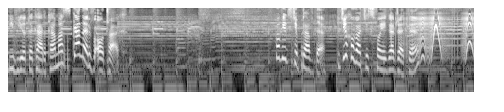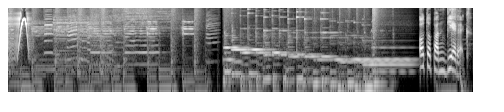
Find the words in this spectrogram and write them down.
Bibliotekarka ma skaner w oczach. Powiedzcie prawdę, gdzie chowacie swoje gadżety? Oto pan Bierek,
